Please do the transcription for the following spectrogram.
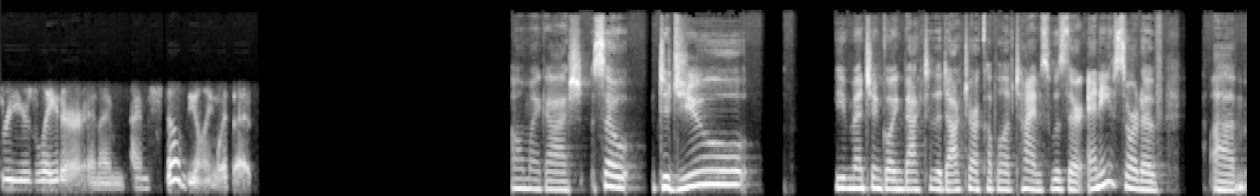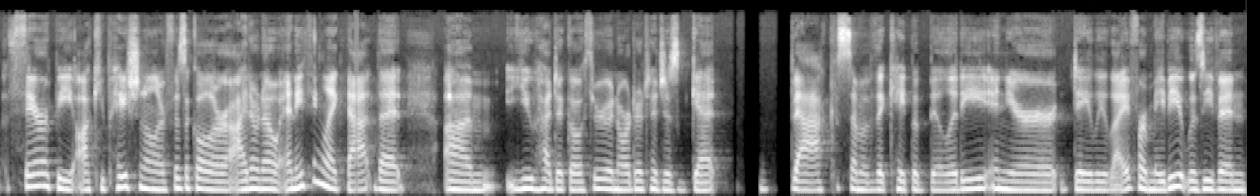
three years later, and I'm I'm still dealing with it. Oh my gosh! So, did you? You mentioned going back to the doctor a couple of times. Was there any sort of um, therapy, occupational or physical, or I don't know, anything like that that um, you had to go through in order to just get back some of the capability in your daily life? Or maybe it was even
